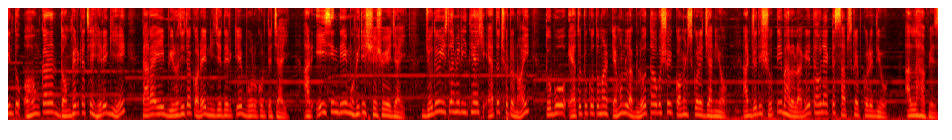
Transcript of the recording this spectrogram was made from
কিন্তু অহংকার আর দম্ভের কাছে হেরে গিয়ে তারা এই বিরোধিতা করে নিজেদেরকে বড় করতে চায়। আর এই সিন দিয়ে মুভিটি শেষ হয়ে যায়। যদিও ইসলামের ইতিহাস এত ছোট নয়, তবুও এতটুকু তোমার কেমন লাগল তা অবশ্যই কমেন্টস করে জানিও। আর যদি সত্যিই ভালো লাগে, তাহলে একটা সাবস্ক্রাইব করে দিও। আল্লাহ হাফেজ।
